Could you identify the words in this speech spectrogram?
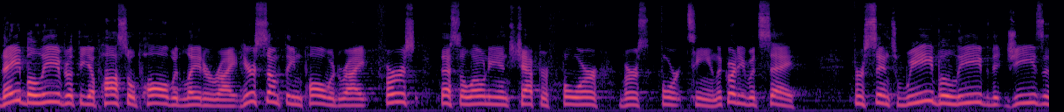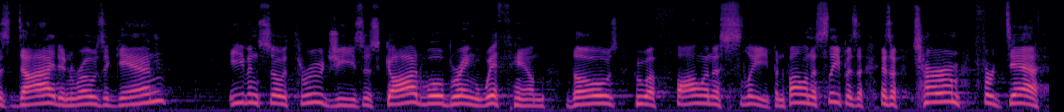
They believed what the apostle Paul would later write. Here's something Paul would write. 1 Thessalonians chapter 4 verse 14. Look what he would say. For since we believe that Jesus died and rose again, even so through Jesus, God will bring with him those who have fallen asleep. And fallen asleep is a, is a term for death,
